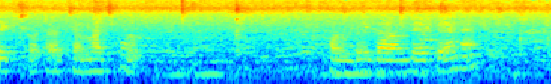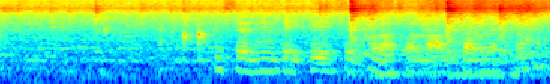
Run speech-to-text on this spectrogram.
एक छोटा चम्मच हल्दी डाल देते हैं। भी देके इसे थोड़ा सा लाल कर लेते हैं।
